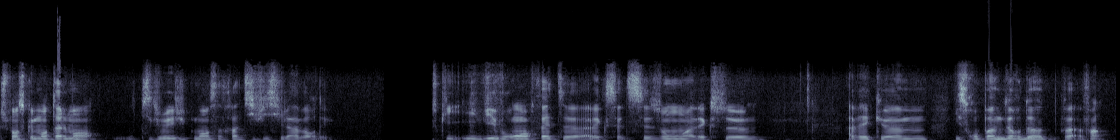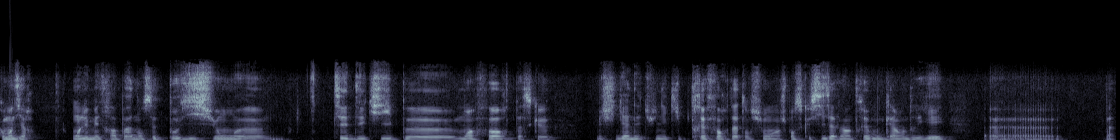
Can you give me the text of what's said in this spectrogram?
Je pense que mentalement, psychologiquement, ça sera difficile à aborder. Parce qu'ils ils vivront en fait avec cette saison, avec ce, avec, euh, ils seront pas underdog. Enfin, comment dire On les mettra pas dans cette position, euh, d'équipe euh, moins forte parce que Michigan est une équipe très forte. Attention, hein. je pense que s'ils avaient un très bon calendrier, euh, bah,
